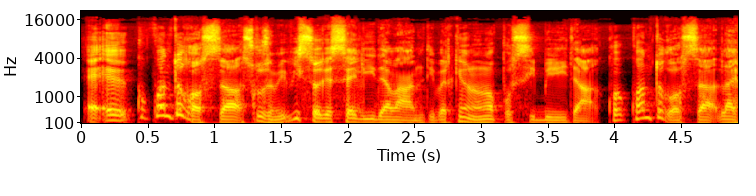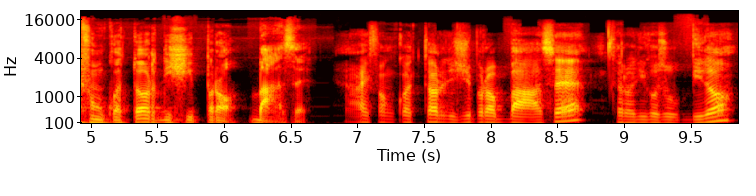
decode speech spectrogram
eh, quanto costa, scusami, visto che sei lì davanti, perché io non ho possibilità, qu- quanto costa l'iPhone 14 Pro base? iPhone 14 Pro base, te lo dico subito,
